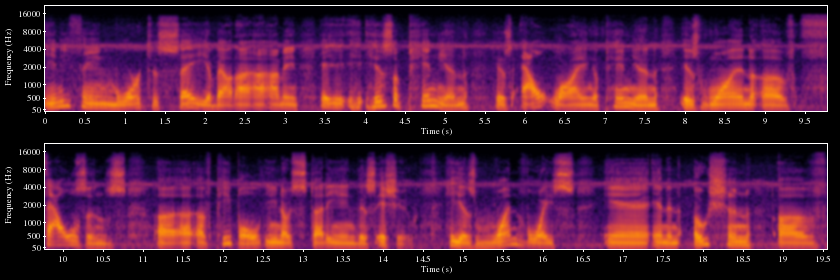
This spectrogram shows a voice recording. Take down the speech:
anything more to say about, I, I, I mean, his opinion, his outlying opinion is one of thousands uh, uh, of people, you know, studying this issue. He is one voice in, in an ocean of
